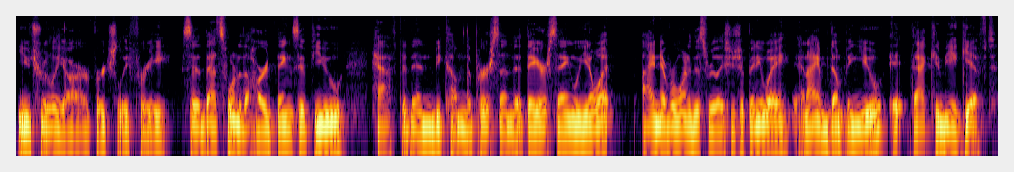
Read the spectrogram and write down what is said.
you truly are virtually free. So that's one of the hard things. If you have to then become the person that they are saying well you know what I never wanted this relationship anyway, and I am dumping you, it, that can be a gift.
